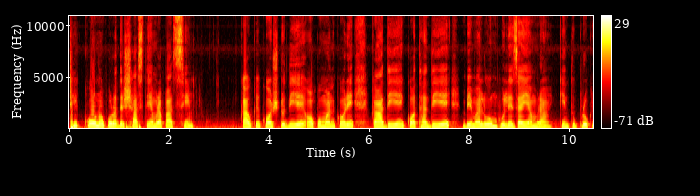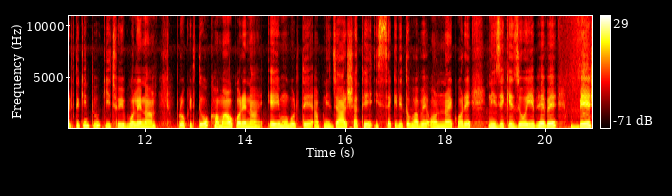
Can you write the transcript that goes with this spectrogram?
ঠিক কোন অপরাধের শাস্তি আমরা পাচ্ছি। কাউকে কষ্ট দিয়ে, অপমান করে, কাঁদিয়ে, কথা দিয়ে বেমালুম ভুলে যাই আমরা। কিন্তু প্রকৃতি কিন্তু কিছুই ভোলে না, প্রকৃতিও ক্ষমাও করে না। এই মুহূর্তে আপনি যার সাথে ইচ্ছাকৃতভাবে অন্যায় করে নিজেকে জয়ী ভেবে বেশ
